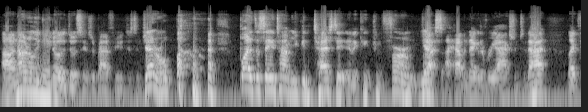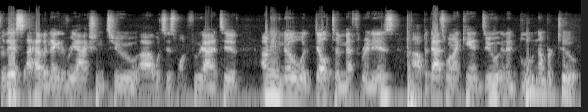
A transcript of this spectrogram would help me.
Uh, not only do you know that those things are bad for you just in general, but, but at the same time, you can test it and it can confirm, yes, I have a negative reaction to that. Like for this, I have a negative reaction to, uh, what's this one? Food additive. I don't even know what deltamethrin is, uh, but that's one I can't do. And then blue number two.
